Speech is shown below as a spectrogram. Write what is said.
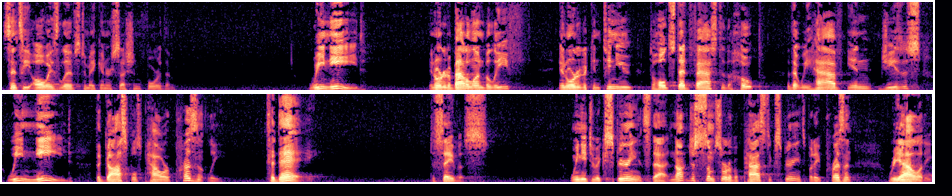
since he always lives to make intercession for them. We need, in order to battle unbelief, in order to continue to hold steadfast to the hope that we have in Jesus, we need the gospel's power presently, today, to save us. We need to experience that, not just some sort of a past experience, but a present reality.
